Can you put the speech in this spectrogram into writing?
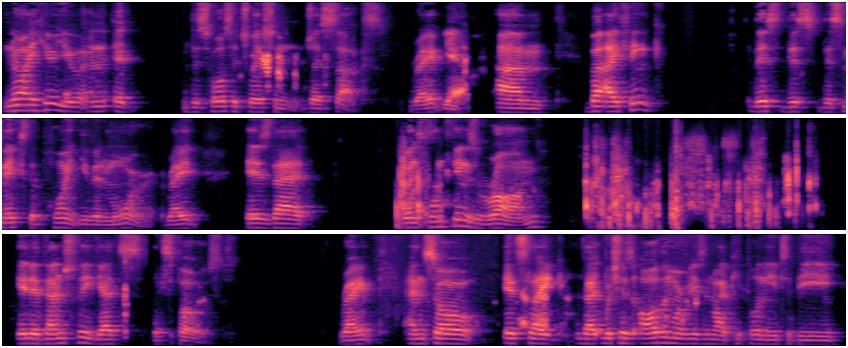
No, I hear you, and it this whole situation just sucks, right? Yeah. Um, but I think this this this makes the point even more, right? Is that when something's wrong, it eventually gets exposed, right? And so it's like that, which is all the more reason why people need to be,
